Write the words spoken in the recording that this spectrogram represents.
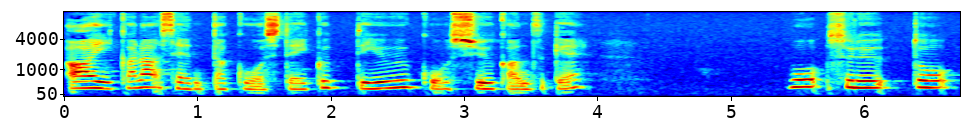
愛から選択をしていくっていうこう習慣づけをすると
